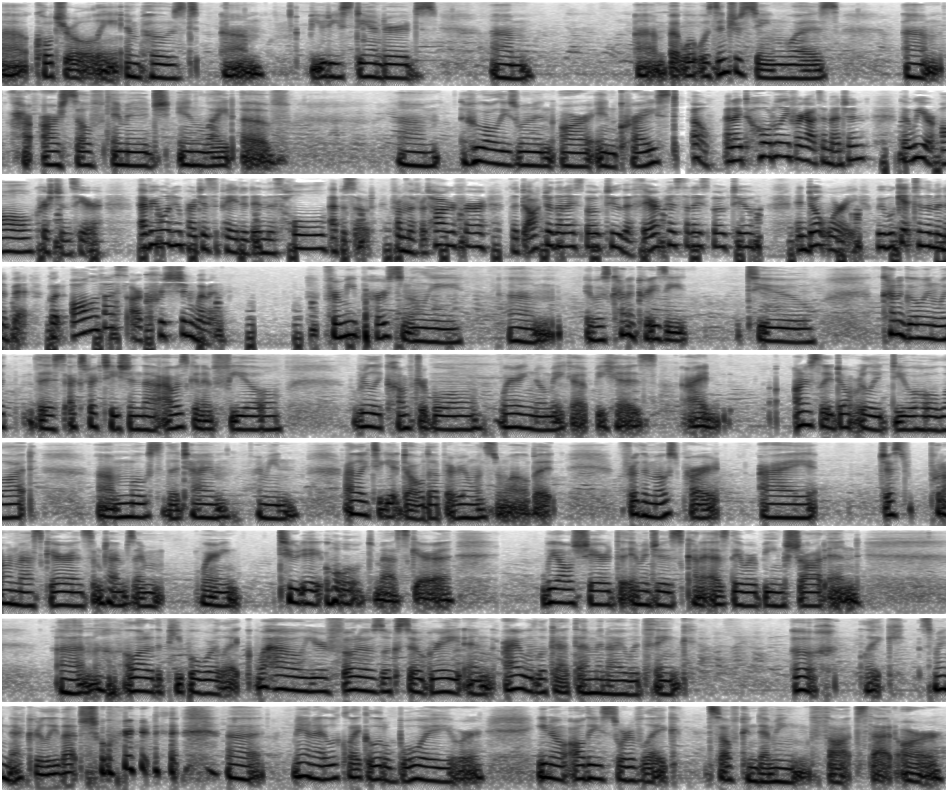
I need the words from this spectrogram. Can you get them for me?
uh, culturally imposed um, beauty standards. Um, um, but what was interesting was um, our self image in light of um, who all these women are in Christ. Oh, and I totally forgot to mention that we are all Christians here. Everyone who participated in this whole episode, from the photographer, the doctor that I spoke to, the therapist that I spoke to, and don't worry, we will get to them in a bit, but all of us are Christian women. For me personally, um, it was kind of crazy to kind of go in with this expectation that I was going to feel really comfortable wearing no makeup because I honestly don't really do a whole lot um, most of the time. I mean, I like to get dolled up every once in a while, but for the most part, I just put on mascara and sometimes I'm wearing two day old mascara. We all shared the images kind of as they were being shot, and um, a lot of the people were like, wow, your photos look so great. And I would look at them and I would think, ugh, like, is my neck really that short? uh, man, I look like a little boy, or, you know, all these sort of like self condemning thoughts that are,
